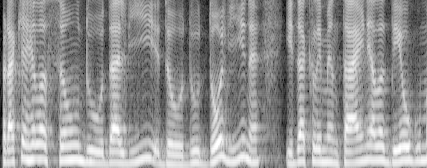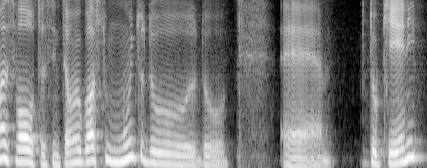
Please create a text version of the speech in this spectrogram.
para que a relação do, da Lee, do, do, do Lee, né, e da Clementine ela dê algumas voltas. Então eu gosto muito do, do, é, do Kenny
